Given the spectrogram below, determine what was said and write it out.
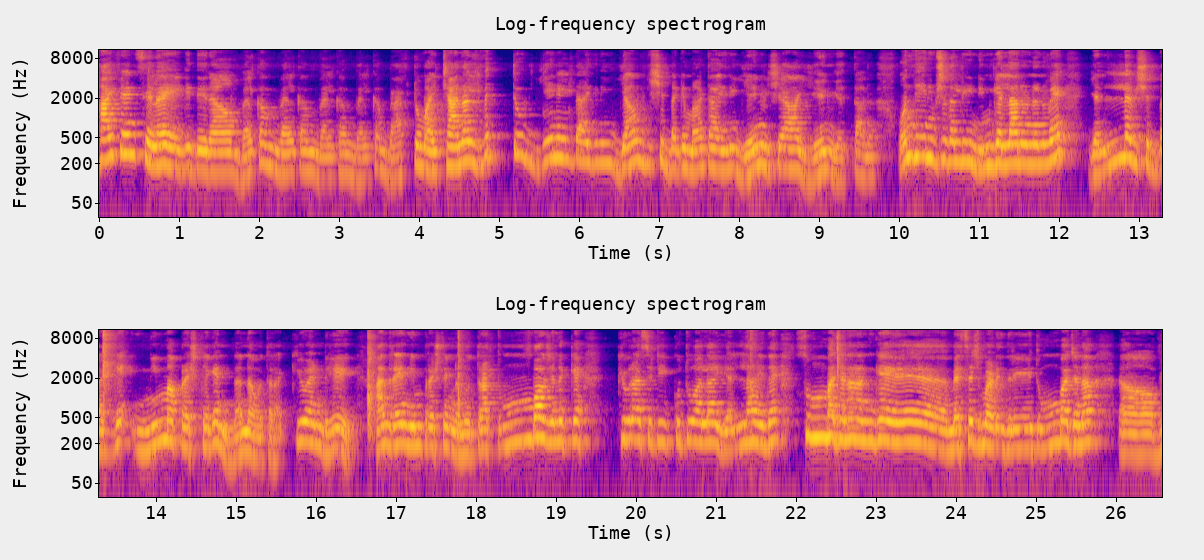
Hi friends ಎಲ್ಲ ಹೇಗಿದ್ದೀರಾ? Welcome welcome welcome welcome back to my channel ಇವತ್ತು ಏನು ಹೇಳ್ತಾ ಇದ್ದೀನಿ? ಯಾವ ವಿಷಯದ ಬಗ್ಗೆ ಮಾಡ್ತಾ ಇದ್ದೀನಿ? ಏನು ವಿಷಯ? ಏನು ಎತ್ತ. ಒಂದೇ ನಿಮಿಷದಲ್ಲಿ ನಿಮಗೆಲ್ಲನೂ ಎಲ್ಲ ವಿಷಯದ ಬಗ್ಗೆ ನಿಮ್ಮ ಪ್ರಶ್ನೆಗೆ ನನ್ನ ಉತ್ತರ ಕ್ಯೂ ಆ್ಯಂಡ್ ಹೇ ಅಂದರೆ ನಿಮ್ಮ ಪ್ರಶ್ನೆಗೆ ನನ್ನ ಉತ್ತರ. ತುಂಬ ಜನಕ್ಕೆ ಕ್ಯೂರಾಸಿಟಿ, ಕುತೂಹಲ ಎಲ್ಲ ಇದೆ. ತುಂಬ ಜನ ನನಗೆ ಮೆಸೇಜ್ ಮಾಡಿದ್ರಿ. ತುಂಬ ಜನ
